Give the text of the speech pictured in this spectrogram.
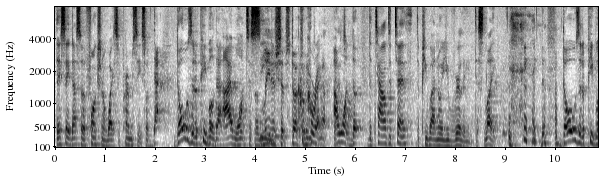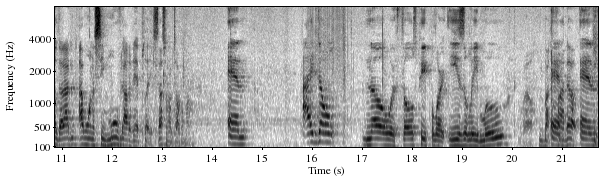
They say that's a function of white supremacy. So that those are the people that I want to The see. leadership structure Co- you're talking Correct. about. I want the, the talented tenth, the people I know you really dislike. Th- those are the people that I, I want to see moved out of their place. That's what I'm talking about. And I don't know if those people are easily moved. Well, you about to and, find out. And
